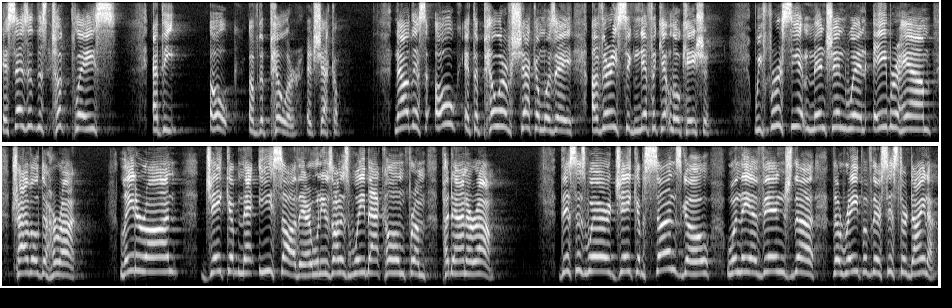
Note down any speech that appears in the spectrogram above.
It says that this took place at the oak of the pillar at Shechem. Now, this oak at the pillar of Shechem was a, a very significant location. We first see it mentioned when Abraham traveled to Haran. Later on, Jacob met Esau there when he was on his way back home from Padan Aram. This is where Jacob's sons go when they avenge the, the rape of their sister Dinah.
